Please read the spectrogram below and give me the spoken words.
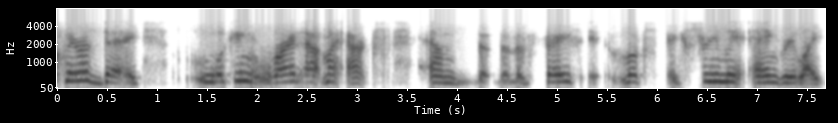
clear as day, looking right at my ex, and the, the, the face looks extremely angry, like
